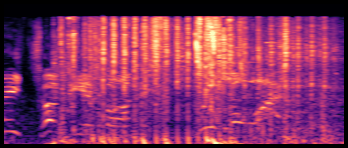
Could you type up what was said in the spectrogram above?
We took the advantage. Prove what?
